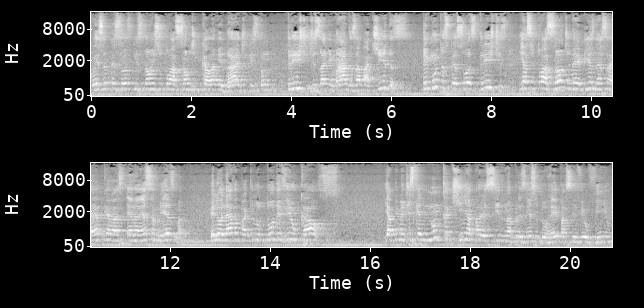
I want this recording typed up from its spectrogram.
Conheço pessoas que estão em situação de calamidade, que estão tristes, desanimadas, abatidas. Tem muitas pessoas tristes e a situação de Neemias nessa época era, era essa mesma. Ele olhava para aquilo tudo e via o caos. E a Bíblia diz que ele nunca tinha aparecido na presença do rei para servir o vinho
